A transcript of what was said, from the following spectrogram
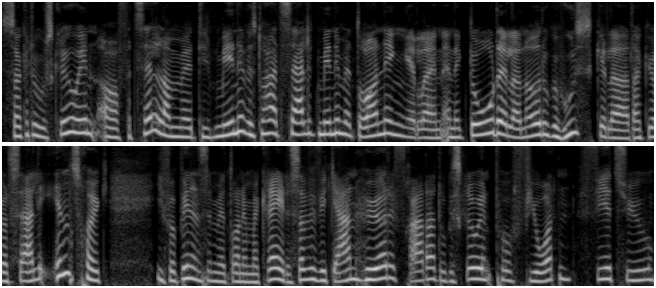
så kan du skrive ind og fortælle om øh, dit minde. Hvis du har et særligt minde med dronningen, eller en anekdote, eller noget, du kan huske, eller der har gjort særligt indtryk i forbindelse med dronning Margrethe, så vil vi gerne høre det fra dig. Du kan skrive ind på 1424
